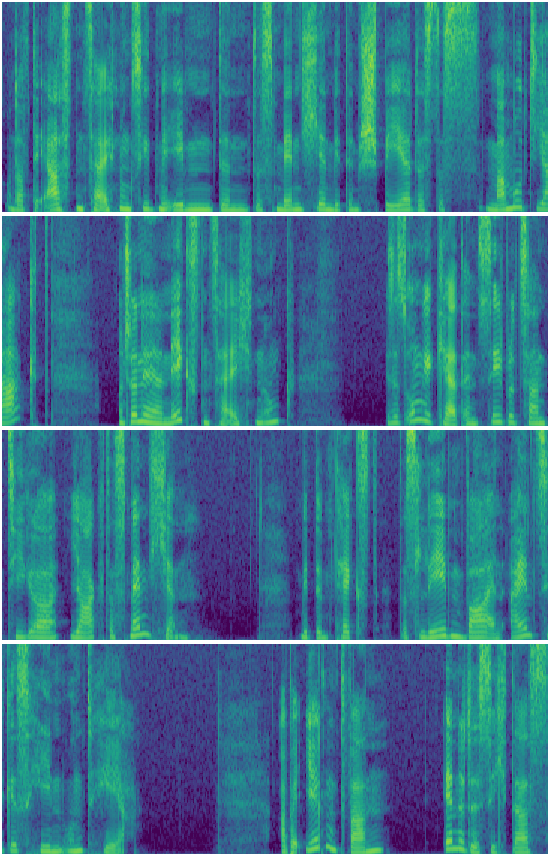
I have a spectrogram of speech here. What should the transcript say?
Und auf der ersten Zeichnung sieht man eben den, das Männchen mit dem Speer, das das Mammut jagt. Und schon in der nächsten Zeichnung ist es umgekehrt. Ein Säbelzahntiger jagt das Männchen. Mit dem Text, das Leben war ein einziges Hin und Her. Aber irgendwann änderte sich das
